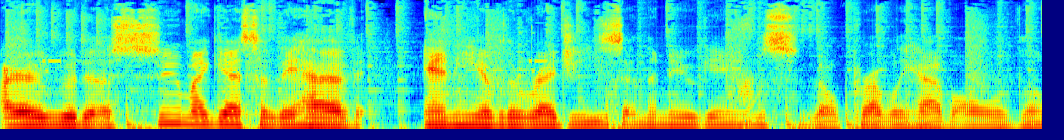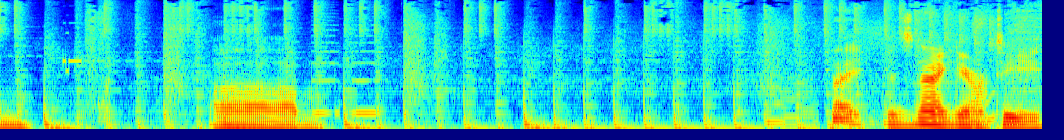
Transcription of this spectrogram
I would assume, I guess, if they have any of the Reggies in the new games, they'll probably have all of them. Um, but it's not a guarantee.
